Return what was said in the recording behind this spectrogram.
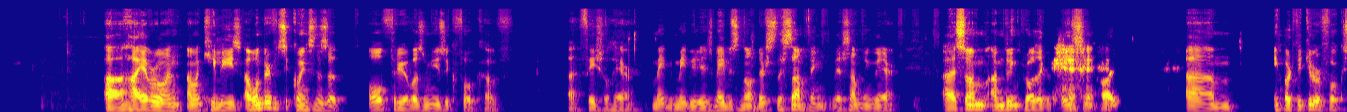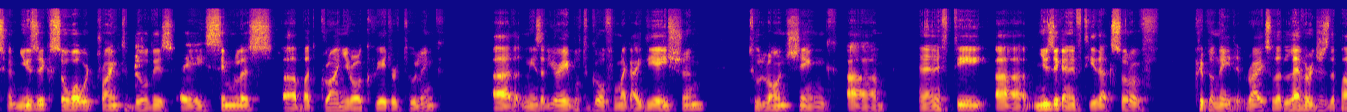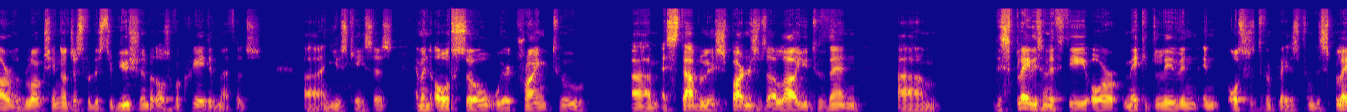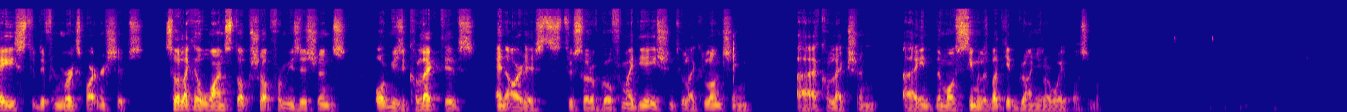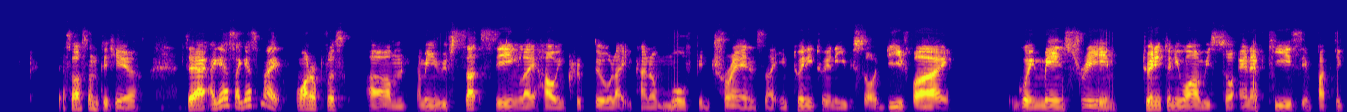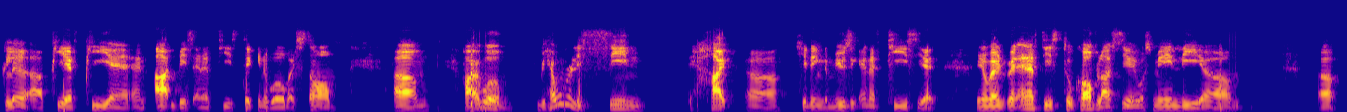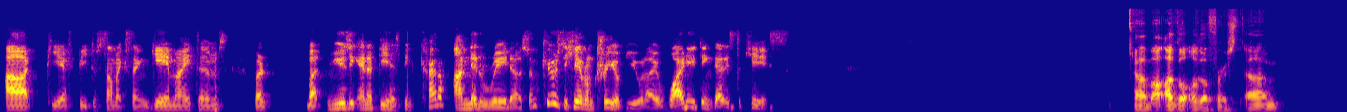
Uh, hi, everyone. I'm Achilles. I wonder if it's a coincidence that all three of us music folk have uh, facial hair. Maybe maybe it is. Maybe it's not. There's there's something there's something there. Uh, so I'm I'm doing project Async Art. Um, in particular, focusing on music. So what we're trying to build is a seamless uh, but granular creator tooling. Uh, that means that you're able to go from like ideation to launching um, an NFT, uh, music NFT that's sort of crypto native, right? So that leverages the power of the blockchain, not just for distribution, but also for creative methods uh, and use cases. And then also we're trying to um, establish partnerships that allow you to then um, display this NFT or make it live in, in all sorts of different places, from displays to different merch partnerships. So like a one-stop shop for musicians or music collectives and artists to sort of go from ideation to like launching uh, a collection uh, in the most seamless but yet granular way possible. That's awesome to hear. So I guess I guess my one of first um I mean we've start seeing like how in crypto like kind of move in trends. Like in 2020 we saw DeFi going mainstream. 2021 we saw NFTs in particular uh, PFP and, and art-based NFTs taking the world by storm. Um, however, we haven't really seen the hype uh, hitting the music NFTs yet. You know when, when NFTs took off last year, it was mainly um, uh, art, PFP to some extent, game items. But but music NFT has been kind of under the radar. So I'm curious to hear from three of you, like, why do you think that is the case? Um, I'll go. I'll go first. Um,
